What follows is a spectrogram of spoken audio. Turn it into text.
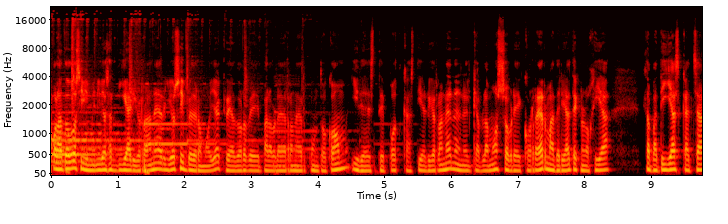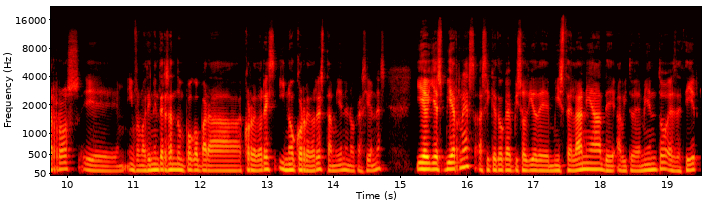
Hola a todos y bienvenidos a Diario Runner. Yo soy Pedro Moya, creador de palabraderunner.com y de este podcast Diario Runner en el que hablamos sobre correr, material, tecnología, zapatillas, cacharros, eh, información interesante un poco para corredores y no corredores también en ocasiones. Y hoy es viernes, así que toca episodio de miscelánea, de habituamiento, es decir,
